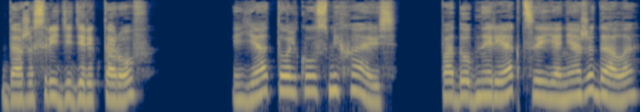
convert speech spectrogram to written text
даже среди директоров. Я только усмехаюсь. Подобной реакции я не ожидала.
